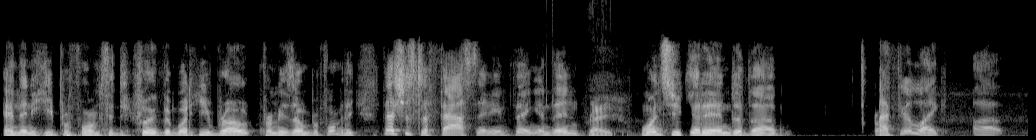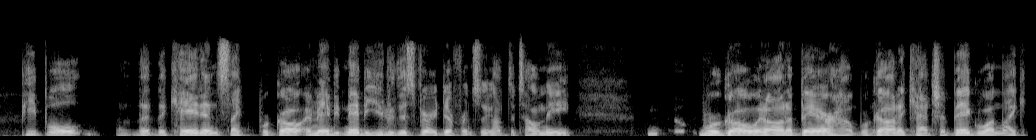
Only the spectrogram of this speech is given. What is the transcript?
and then he performs it differently than what he wrote from his own performance. That's just a fascinating thing. And then right. once you get into the, I feel like uh, people the, the cadence like we're going and maybe maybe you do this very different, so you have to tell me. We're going on a bear hunt. We're going to catch a big one. Like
